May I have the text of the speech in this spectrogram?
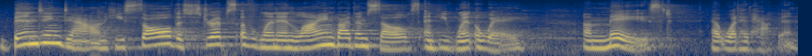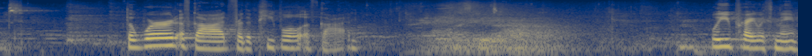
Bending down, he saw the strips of linen lying by themselves, and he went away, amazed at what had happened. The word of God for the people of God. Will you pray with me?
